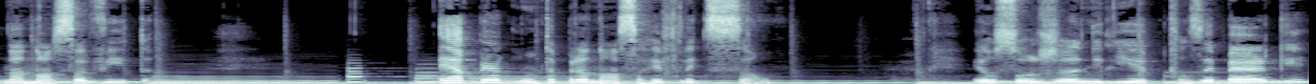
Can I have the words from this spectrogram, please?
na nossa vida? é a pergunta para nossa reflexão. Eu sou Jane Liep Kanzeberg,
